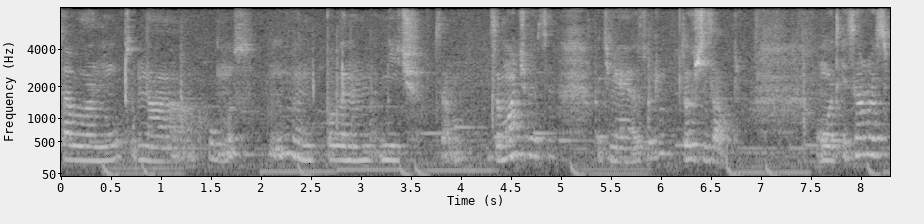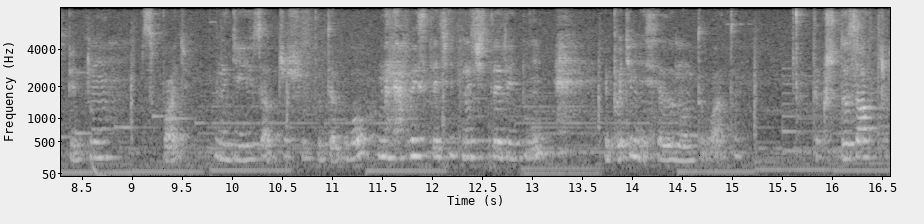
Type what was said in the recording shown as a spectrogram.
Поставила нут на хумус. Ну, Він повинен ніч там замочуватися, потім я його зроблю, то вже завтра. От, і зараз піду спати. Надіюсь, завтра ще буде влог. Мене вистачить на 4 дні. І потім я сяду монтувати. Так що до завтра.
